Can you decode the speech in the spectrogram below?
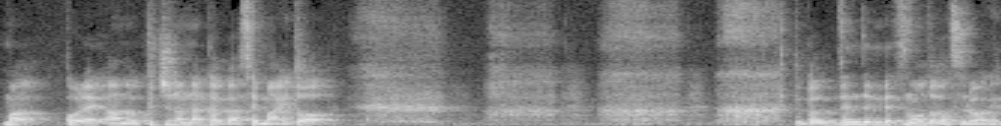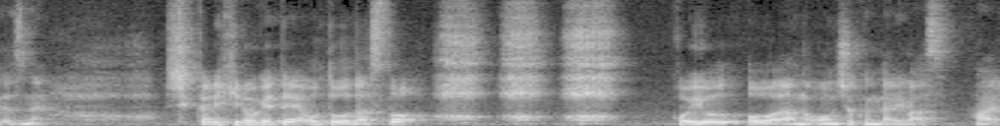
まあこれあの口の中が狭いととか全然別の音がするわけですねしっかり広げて音を出すとこういうあの音色になります、はい、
